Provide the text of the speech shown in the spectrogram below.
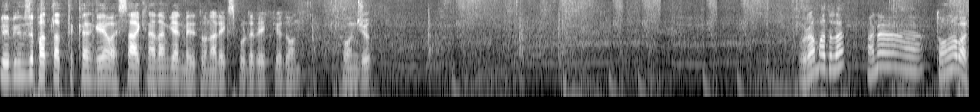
Birbirimizi patlattık kanka yavaş. Sakin adam gelmedi. Don Alex burada bekliyor Don. Doncu. Vuramadı lan. Ana. Don'a bak.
